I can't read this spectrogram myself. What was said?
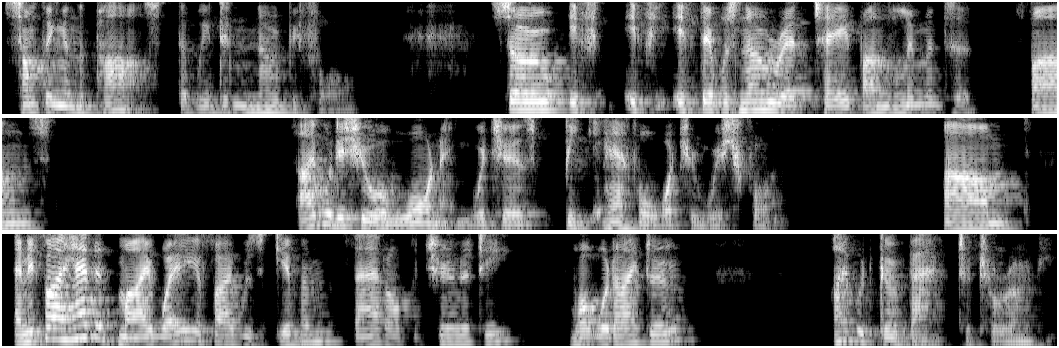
something in the past that we didn't know before. So if if if there was no red tape, unlimited funds, I would issue a warning, which is be careful what you wish for. Um, and if I had it my way, if I was given that opportunity, what would I do? I would go back to Toroni.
